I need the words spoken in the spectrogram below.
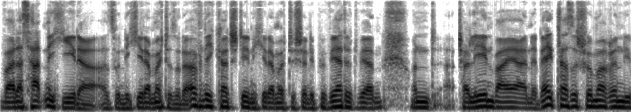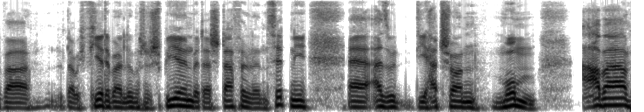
weil das hat nicht jeder. Also nicht jeder möchte so in der Öffentlichkeit stehen, nicht jeder möchte ständig bewertet werden. Und Charlene war ja eine Weltklasse-Schwimmerin, die war, glaube ich, vierte bei Olympischen Spielen mit der Staffel in Sydney. Äh, also die hat schon Mumm. Aber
